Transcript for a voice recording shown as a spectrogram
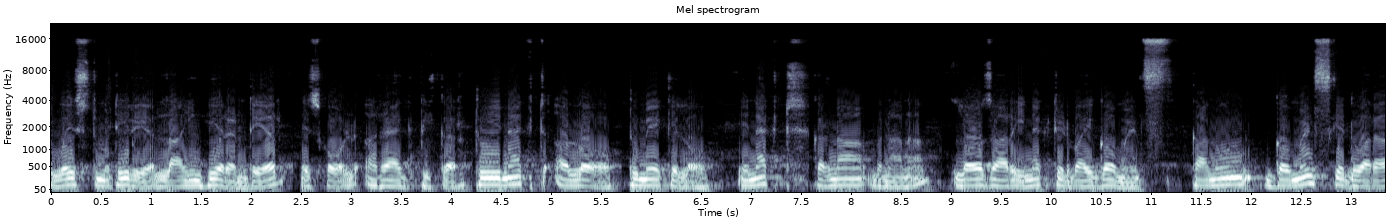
waste material lying here and there is called a rag picker to enact a law to make a law enact करना, बनाना laws are enacted by governments कानून गवर्नमेंट्स के द्वारा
